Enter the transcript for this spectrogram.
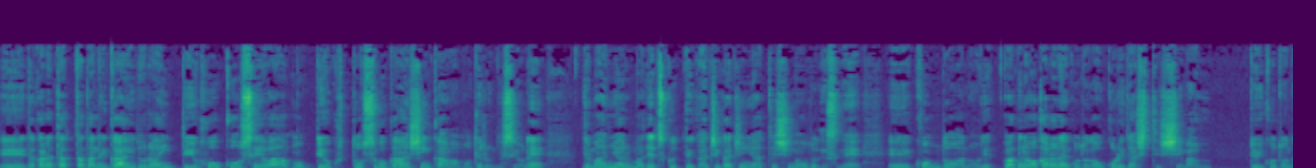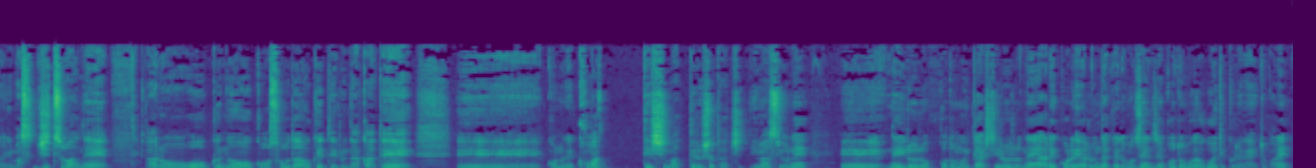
えー、だからただねガイドラインっていう方向性は持っておくとすごく安心感は持てるんですよね。でマニュアルまで作ってガチガチにやってしまうとですね、えー、今度あのわけのわからないことが起こりだしてしまうということになります。実はねあの多くのこう相談を受けている中で、えー、このね困ってしまってる人たちいますよね。えー、ねいろいろ子供に対していろいろねあれこれやるんだけども全然子供が動いてくれないとかね。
